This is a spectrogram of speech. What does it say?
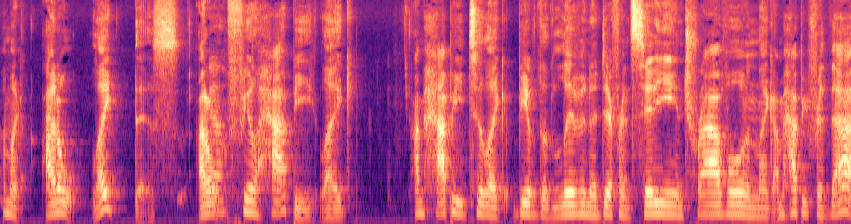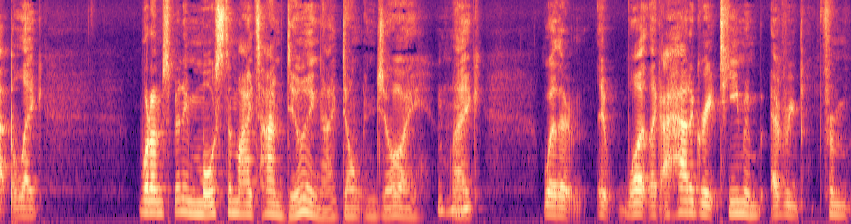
I'm like, I don't like this. I don't Yeah. feel happy. Like, I'm happy to like be able to live in a different city and travel, and like, I'm happy for that. But like, what I'm spending most of my time doing, I don't enjoy. Mm-hmm. Like, whether it what like I had a great team and every from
